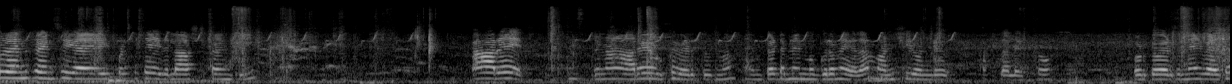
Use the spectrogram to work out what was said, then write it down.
చూడండి ఫ్రెండ్స్ ఇక ఇప్పటికైతే ఇది లాస్ట్ కంకి. ఆరే తీసుకున్నా ఆరే ఉడకబెడుతున్నా. ఎందుకంటే మేము ముగ్గురమే కదా మనిషి రెండు అట్లా లెక్క ఉడకబెడుతున్నాయి ఇవైతే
